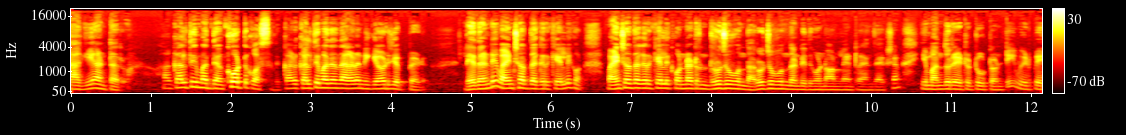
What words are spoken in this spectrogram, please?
తాగి అంటారు. ఆ కల్తీ మద్యం కోర్టుకు వస్తుంది. కాదు కల్తీ మద్యం తాగడం నీకు ఎవడు చెప్పాడు? లేదండి వైన్ షాప్ దగ్గరికి వెళ్ళి వైన్ షాప్ దగ్గరికి వెళ్ళి కొన్నట్టు రుజువు ఉందా? రుజువు ఉందండి ఇదిగోండి ఆన్లైన్ ట్రాన్సాక్షన్ ఈ మందు రేటు టూ ట్వంటీ వీడు పే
